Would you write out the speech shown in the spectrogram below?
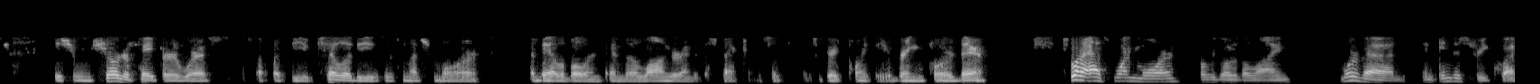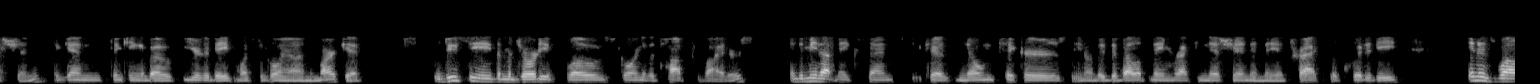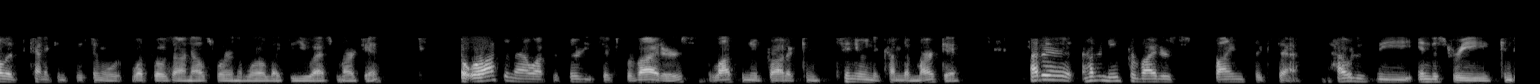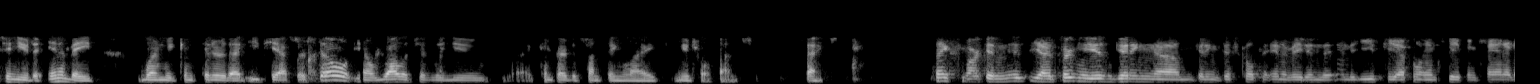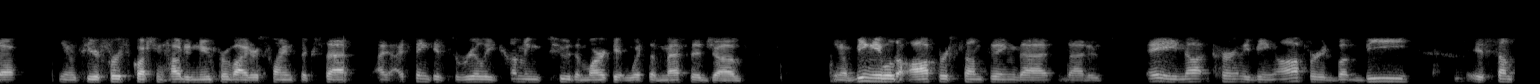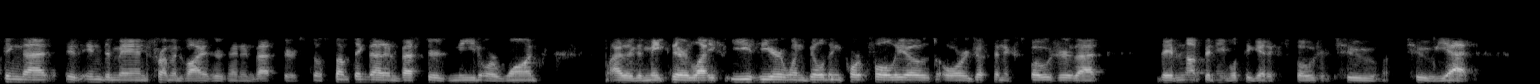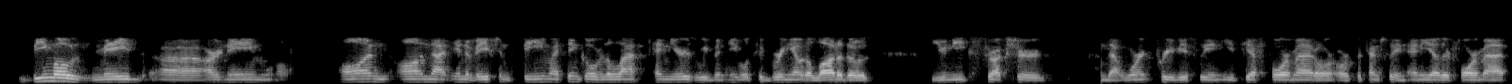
issuing shorter paper, whereas stuff like the utilities is much more available in, in the longer end of the spectrum. So it's a great point that you're bringing forward there. Just want to ask one more before we go to the line. More of a, an industry question. Again, thinking about year to date and what's been going on in the market. We do see the majority of flows going to the top providers. And to me, that makes sense because known tickers, you know, they develop name recognition and they attract liquidity. And as well, it's kind of consistent with what goes on elsewhere in the world, like the U.S. market. But we're also now up to 36 providers, lots of new product continuing to come to market. How do how do new providers find success? How does the industry continue to innovate when we consider that ETFs are still, you know, relatively new uh, compared to something like mutual funds. Thanks. Thanks, Mark. And it, yeah, it certainly is getting um, getting difficult to innovate in the in the ETF landscape in Canada. You know, to your first question, how do new providers find success? I, I think it's really coming to the market with a message of, you know, being able to offer something that that is a not currently being offered, but b is something that is in demand from advisors and investors. So something that investors need or want either to make their life easier when building portfolios or just an exposure that they've not been able to get exposure to to yet. BMO's made uh, our name on on that innovation theme. I think over the last 10 years, we've been able to bring out a lot of those unique structures that weren't previously in ETF format or, or potentially in any other format.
